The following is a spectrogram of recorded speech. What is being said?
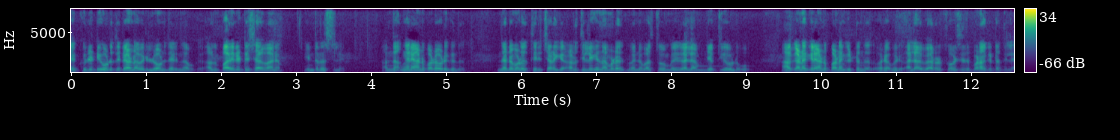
സെക്യൂരിറ്റി കൊടുത്തിട്ടാണ് അവർ ലോൺ തരുന്നത് നമുക്ക്. അതും പതിനെട്ട് ശതമാനം ഇൻട്രസ്റ്റിൽ അന്ന് അങ്ങനെയാണ് പടം എടുക്കുന്നത്. എന്നിട്ട് നമ്മൾ തിരിച്ചടയ്ക്കണം. അടച്ചില്ലെങ്കിൽ നമ്മുടെ പിന്നെ വസ്തുവും ഇതെല്ലാം ജപ്തി കൊണ്ടുപോകും. ആ കണക്കിലാണ് പണം കിട്ടുന്നത്. ഒരു ഒരു അല്ല വേറൊരു സോഴ്സിൽ പണം കിട്ടത്തില്ല.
